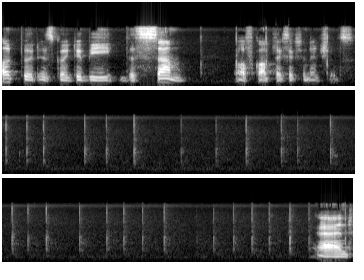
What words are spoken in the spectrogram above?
output is going to be the sum of complex exponentials. And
